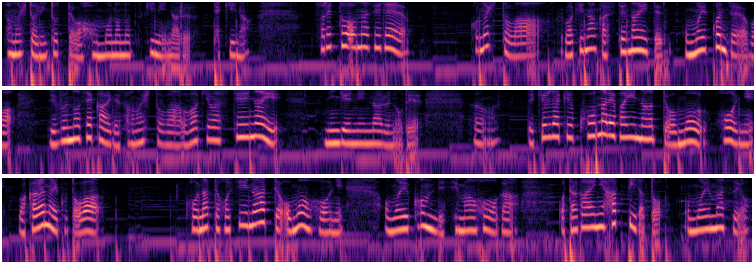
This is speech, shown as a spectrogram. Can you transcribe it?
その人にとっては本物の月になる的な。それと同じで、この人は浮気なんかしてないって思い込んじゃえば、自分の世界でその人は浮気はしていない人間になるので、うん、できるだけこうなればいいなって思う方に、わからないことは、こうなってほしいなって思う方に思い込んでしまう方が、お互いにハッピーだと思いますよ。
